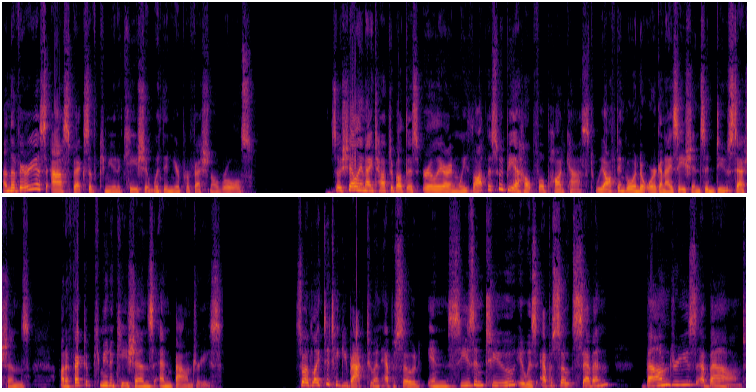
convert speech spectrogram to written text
and the various aspects of communication within your professional roles. So, Shelly and I talked about this earlier, and we thought this would be a helpful podcast. We often go into organizations and do sessions on effective communications and boundaries. So, I'd like to take you back to an episode in season two. It was episode seven Boundaries Abound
